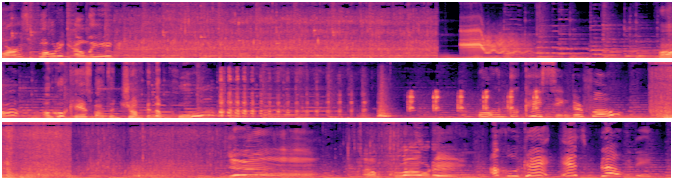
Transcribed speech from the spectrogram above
car is floating, Ellie! Huh? Uncle K is about to jump in the pool? Will oh, Uncle K sink or float? Yeah! I'm floating! Uncle K is floating!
